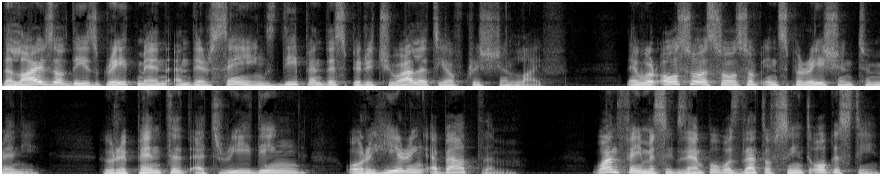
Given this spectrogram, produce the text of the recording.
The lives of these great men and their sayings deepened the spirituality of Christian life. They were also a source of inspiration to many who repented at reading or hearing about them. One famous example was that of St. Augustine,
